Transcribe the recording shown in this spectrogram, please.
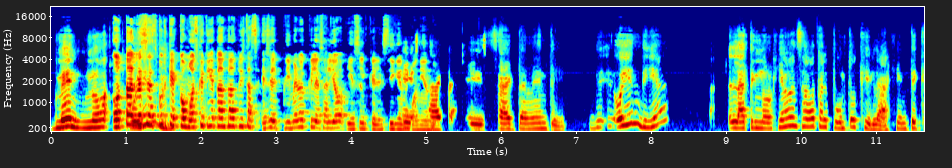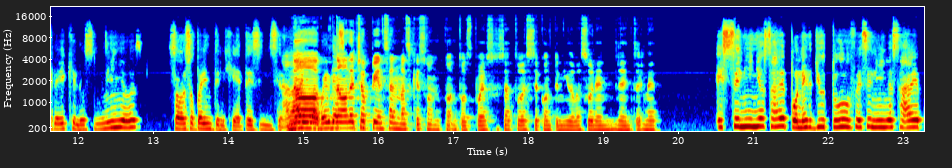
Men, no. O tal vez es porque como es que tiene tantas vistas, es el primero que le salió y es el que le siguen poniendo. Exactamente. Hoy en día, la tecnología ha avanzado a tal punto que la gente cree que los niños son súper inteligentes y serán no, no, de hecho piensan más que son tontos, pues, o sea, todo este contenido basura en la internet. Ese niño sabe poner YouTube, ese niño sabe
